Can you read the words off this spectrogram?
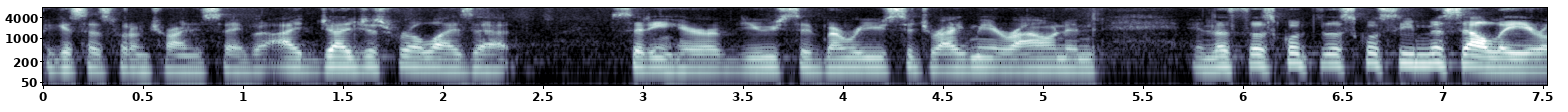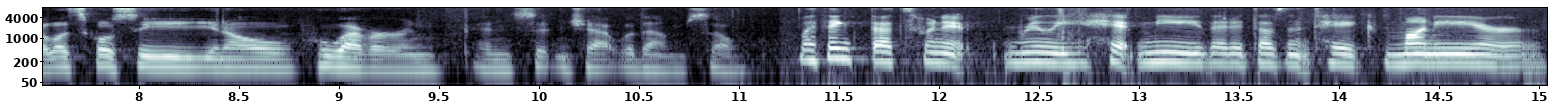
I guess that's what I'm trying to say. But I, I just realized that sitting here, you used to remember you used to drag me around and. And let's, let's go let's go see Miss Ellie or let's go see you know whoever and, and sit and chat with them. So I think that's when it really hit me that it doesn't take money or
